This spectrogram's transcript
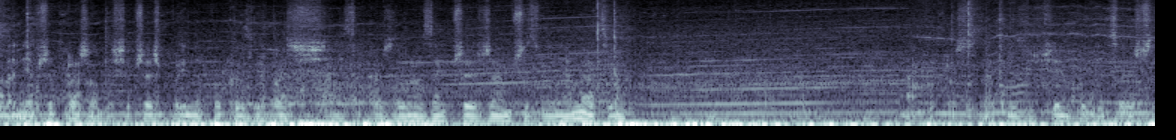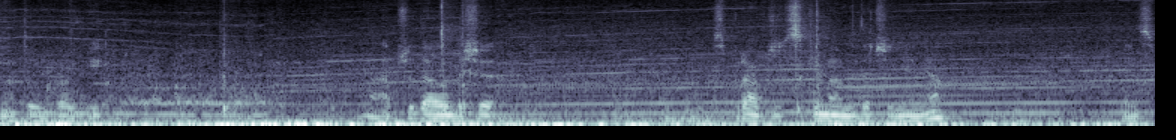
Ale nie, przepraszam, to się przecież powinno pokazywać za każdym razem, przejeżdżałem przez linię. A po prostu tak nie zwróciłem póki co jeszcze na to uwagi. A przydałoby się sprawdzić, z kim mamy do czynienia. Więc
